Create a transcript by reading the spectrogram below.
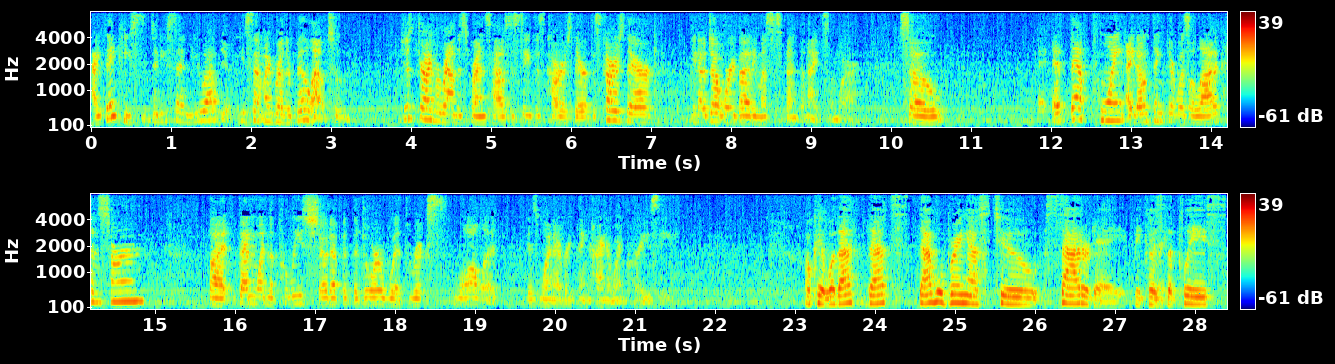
I think he s- did. He send you out? Yeah. He sent my brother Bill out to just drive around his friend's house to see if his car is there. If his car is there, you know, don't worry about it. He must have spent the night somewhere. So at that point, I don't think there was a lot of concern. But then when the police showed up at the door with Rick's wallet, is when everything kind of went crazy. Okay, well that that's that will bring us to Saturday because the police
